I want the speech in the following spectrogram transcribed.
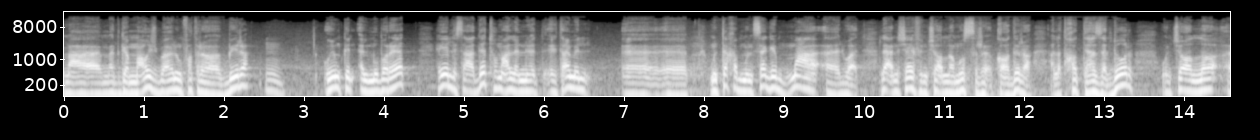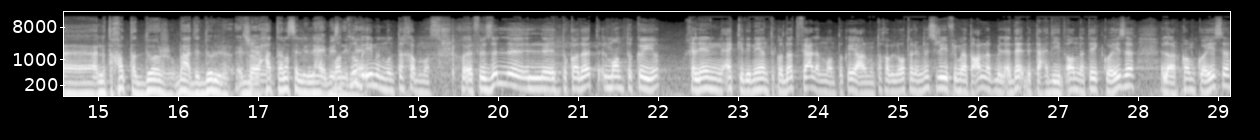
ما ما تجمعوش بقالهم فترة كبيرة. ويمكن المباريات هي اللي ساعدتهم على إن يت- يتعمل آه، منتخب منسجم مع الوقت. لا أنا شايف إن شاء الله مصر قادرة على تخطي هذا الدور. وإن شاء الله آه، نتخطى الدور بعد الدور. حتى نصل للنهائي بإذن مطلوب الله. إيه من منتخب مصر؟ في ظل الانتقادات المنطقية خلينا نأكد إن هي انتقادات فعلا منطقية على المنتخب الوطني المصري فيما يتعلق بالأداء بالتحديد. آه النتائج كويسة الأرقام كويسة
